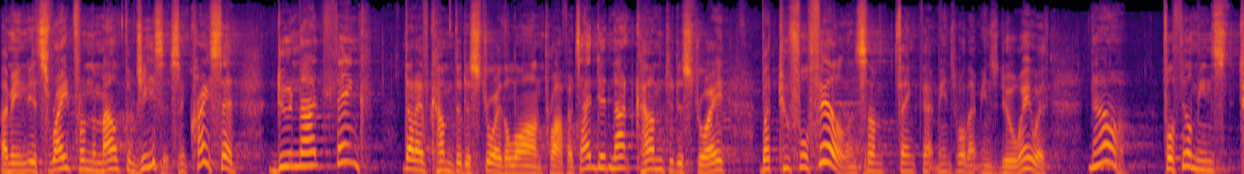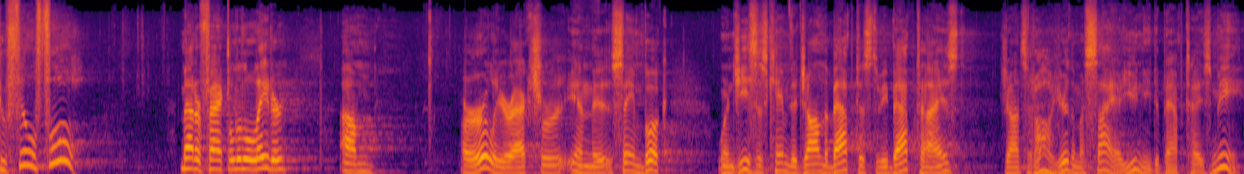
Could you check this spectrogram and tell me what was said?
I mean, it's right from the mouth of Jesus. And Christ said, Do not think that I've come to destroy the law and prophets. I did not come to destroy, but to fulfill. And some think that means, well, that means do away with. No, fulfill means to fill full. Matter of fact, a little later, um, or earlier actually, in the same book, when Jesus came to John the Baptist to be baptized, John said, Oh, you're the Messiah. You need to baptize me.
